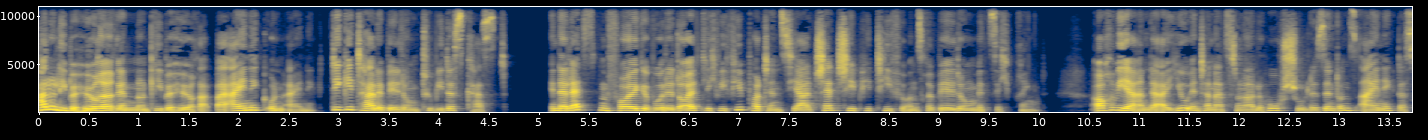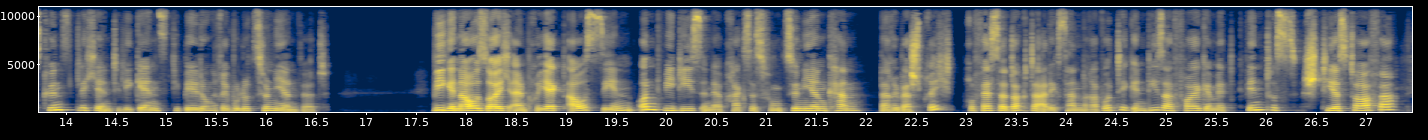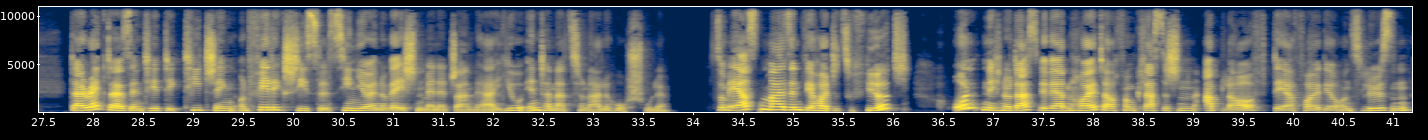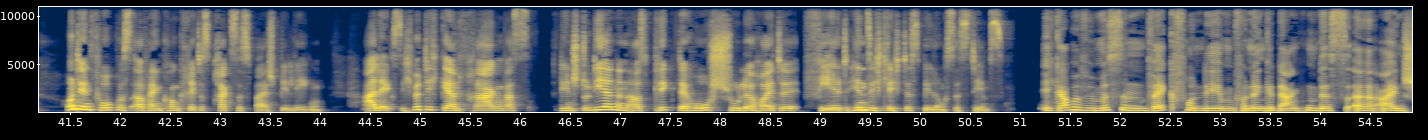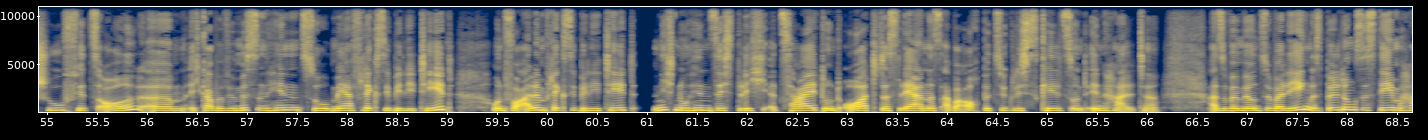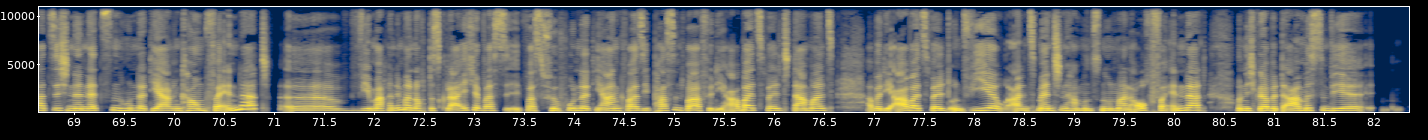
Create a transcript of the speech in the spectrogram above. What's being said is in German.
Hallo liebe Hörerinnen und liebe Hörer bei Einig Uneinig, digitale Bildung to be discussed. In der letzten Folge wurde deutlich, wie viel Potenzial ChatGPT für unsere Bildung mit sich bringt. Auch wir an der IU Internationale Hochschule sind uns einig, dass künstliche Intelligenz die Bildung revolutionieren wird. Wie genau solch ein Projekt aussehen und wie dies in der Praxis funktionieren kann, darüber spricht Professor Dr. Alexandra Wuttig in dieser Folge mit Quintus Stierstorfer, Director Synthetic Teaching und Felix Schießel, Senior Innovation Manager an der IU Internationale Hochschule. Zum ersten Mal sind wir heute zu viert. Und nicht nur das, wir werden heute auch vom klassischen Ablauf der Folge uns lösen und den Fokus auf ein konkretes Praxisbeispiel legen. Alex, ich würde dich gern fragen, was den Studierenden aus Blick der Hochschule heute fehlt hinsichtlich des Bildungssystems. Ich glaube, wir müssen weg von dem, von den Gedanken des äh, ein Schuh fits all. Ähm, ich glaube, wir müssen hin zu mehr Flexibilität und vor allem Flexibilität nicht nur hinsichtlich Zeit und Ort des Lernens, aber auch bezüglich Skills und Inhalte. Also wenn wir uns überlegen, das Bildungssystem hat sich in den letzten 100 Jahren kaum verändert. Äh, wir machen immer noch das Gleiche, was, was für 100 Jahren quasi passend war für die Arbeitswelt damals. Aber die Arbeitswelt und wir als Menschen haben uns nun mal auch verändert. Und ich glaube, da müssen wir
